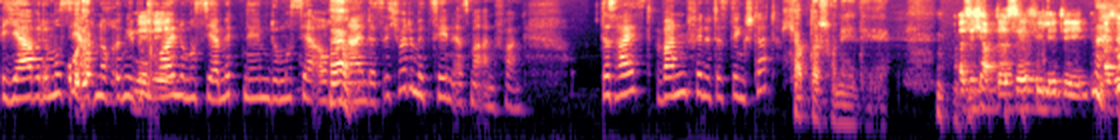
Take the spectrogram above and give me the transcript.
Ja, aber du musst sie auch noch irgendwie nee, betreuen, nee. du musst sie ja mitnehmen, du musst ja auch, ja. nein, das, ich würde mit zehn erstmal anfangen. Das heißt, wann findet das Ding statt? Ich habe da schon eine Idee. Also ich habe da sehr viele Ideen. Also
